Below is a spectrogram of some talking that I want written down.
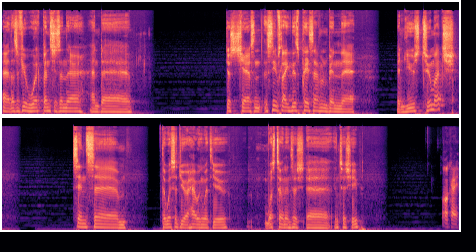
Uh, there's a few workbenches in there and uh, just chairs, and it seems like this place haven't been been used too much since um, the wizard you are having with you was turned into sh- uh, into sheep. Okay.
